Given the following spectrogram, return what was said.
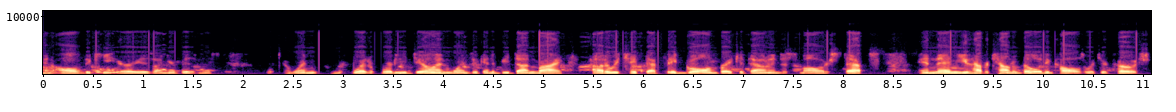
and all of the key areas on your business. When, what, what are you doing? When's it going to be done by? How do we take that big goal and break it down into smaller steps? And then you have accountability calls with your coach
